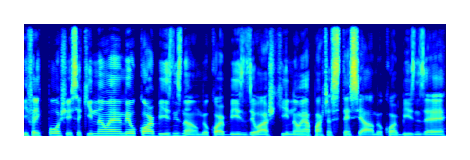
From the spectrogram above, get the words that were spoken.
e falei, poxa, isso aqui não é meu core business, não. Meu core business eu acho que não é a parte assistencial. Meu core business é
